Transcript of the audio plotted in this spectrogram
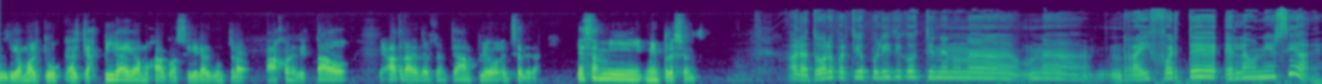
digamos, al, que, al que aspira digamos, a conseguir algún trabajo en el Estado eh, a través del Frente Amplio, etcétera. Esa es mi, mi impresión. Ahora, todos los partidos políticos tienen una, una raíz fuerte en las universidades.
